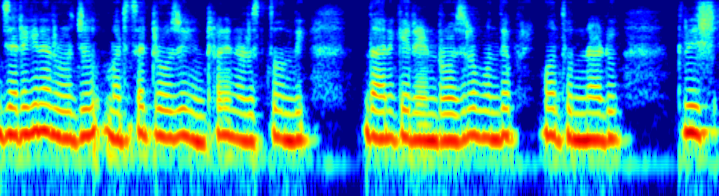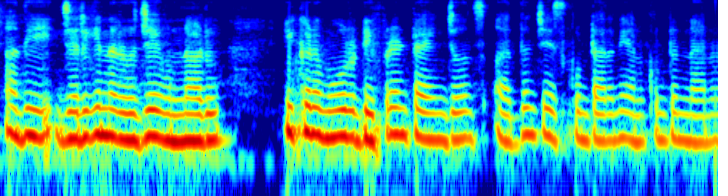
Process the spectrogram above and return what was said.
జరిగిన రోజు మరుసటి రోజు ఇంట్లోనే నడుస్తుంది. దానికి రెండు రోజుల ముందే ప్రమోద్ ఉన్నాడు. క్రిష్ అది జరిగిన రోజే ఉన్నాడు. ఇక్కడ మూడు డిఫరెంట్ టైం జోన్స్ అర్థం చేసుకుంటారని అనుకుంటున్నాను.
